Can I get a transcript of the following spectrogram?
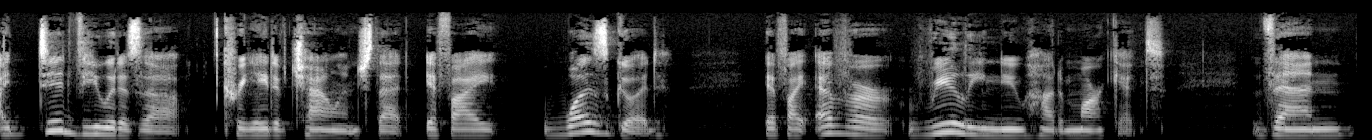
I did view it as a creative challenge that if I was good, if I ever really knew how to market, then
